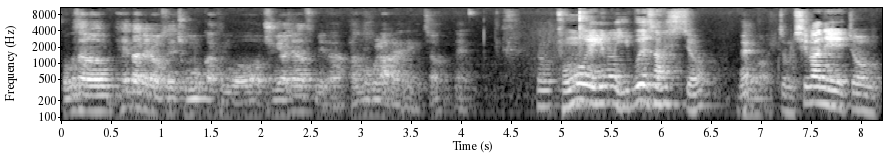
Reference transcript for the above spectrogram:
거기서는 해답이라고 해서 종목 같은 거 중요하지 않습니다. 방법을 알아야 되겠죠. 네. 그럼 종목 얘기는 2부에서 하시죠. 네. 어, 좀 시간이 좀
